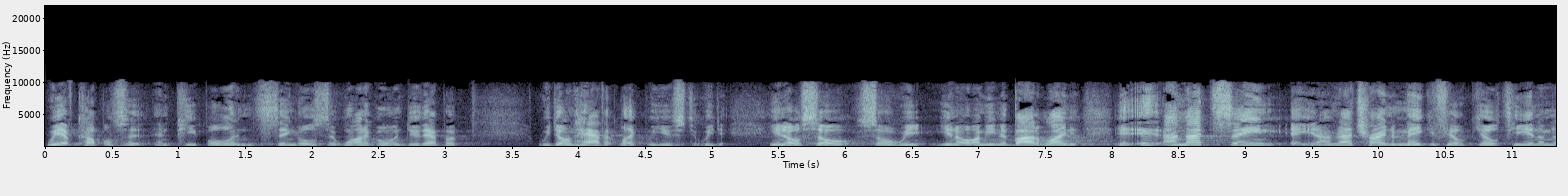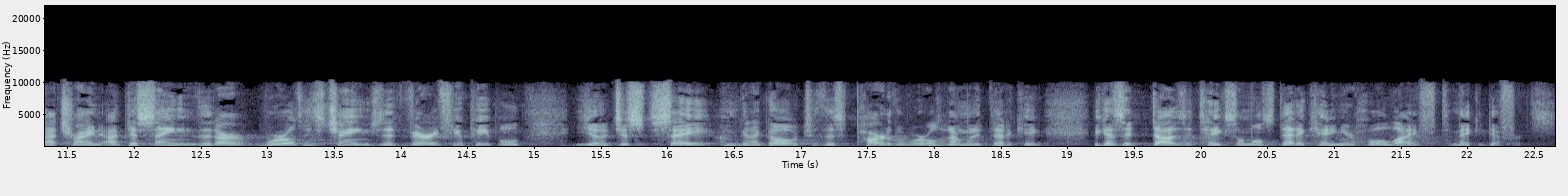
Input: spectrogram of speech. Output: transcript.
We have couples that, and people and singles that want to go and do that, but we don't have it like we used to. We, you know, so, so we, you know, I mean, the bottom line, it, it, I'm not saying, eh, I'm not trying to make you feel guilty and I'm not trying, I'm just saying that our world has changed, that very few people, you know, just say, I'm going to go to this part of the world and I'm going to dedicate, because it does. It takes almost dedicating your whole life to make a difference.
